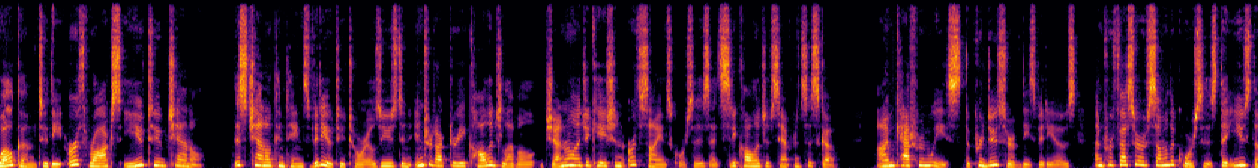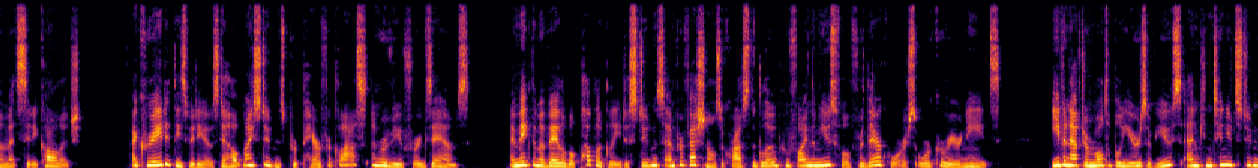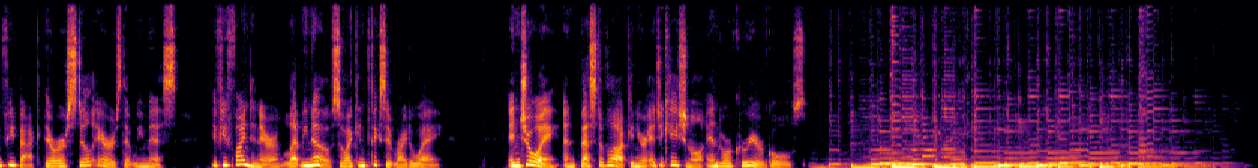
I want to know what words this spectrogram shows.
Welcome to the Earth Rocks YouTube channel. This channel contains video tutorials used in introductory college-level general education earth science courses at City College of San Francisco. I'm Katryn Wiese, the producer of these videos and professor of some of the courses that use them at City College. I created these videos to help my students prepare for class and review for exams. I make them available publicly to students and professionals across the globe who find them useful for their course or career needs. Even after multiple years of use and continued student feedback, there are still errors that we miss. If you find an error, let me know so I can fix it right away. Enjoy and best of luck in your educational and or career goals.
